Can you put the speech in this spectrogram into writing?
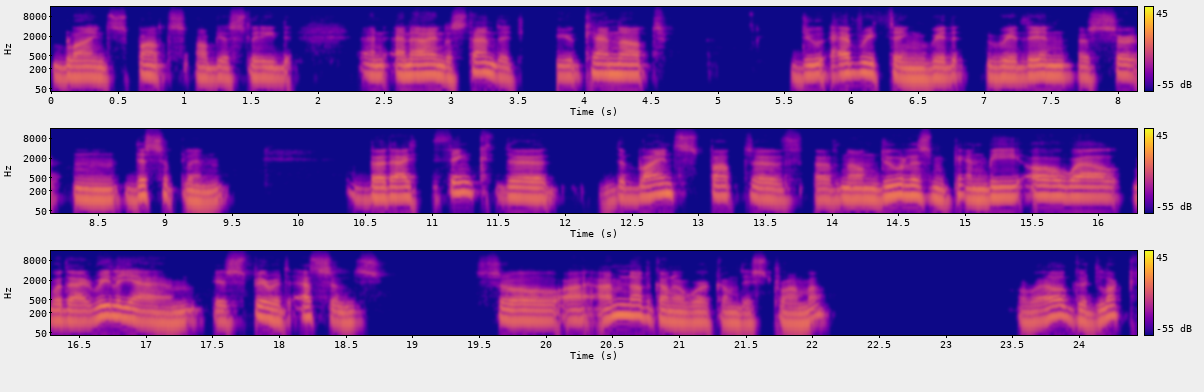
blind spots, obviously. And, and I understand that you cannot do everything with, within a certain discipline. But I think the the blind spot of, of non-dualism can be, oh well, what I really am is spirit essence. So I, I'm not gonna work on this trauma. Well, good luck.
